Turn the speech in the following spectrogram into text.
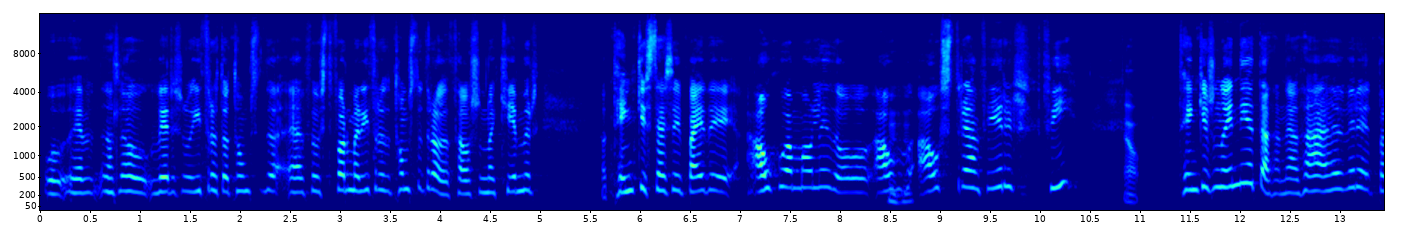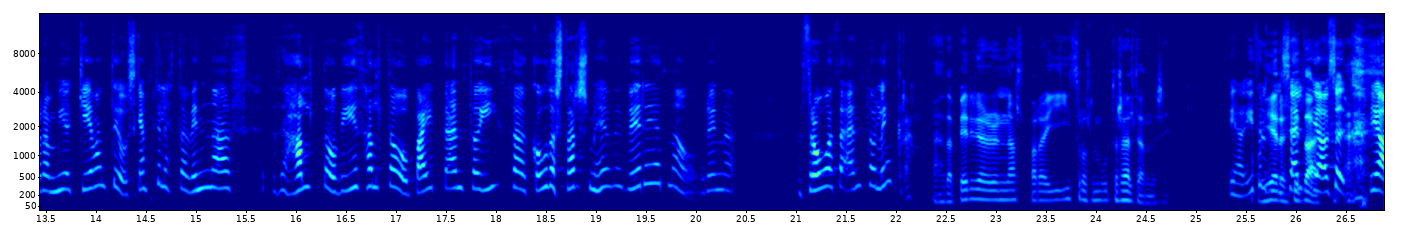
og hefur náttúrulega verið svo íþrótt og tómstundur eða þú veist formar íþrótt og tómstundur og þá svona kemur þá tengist þessi bæði áhuga málið og á, mm -hmm. ástriðan fyrir því já tengjur svona inn í þetta þannig að það hefur verið bara mjög gefandi og skemmtilegt að vinna að halda og viðhalda og bæta ennþá í það góða starf sem hefur verið hérna og reyna að þróa það ennþá lengra. Þetta byrjar raunin allt bara í íþróttum út af þessi. Já, íþróttum seldi, já, já,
